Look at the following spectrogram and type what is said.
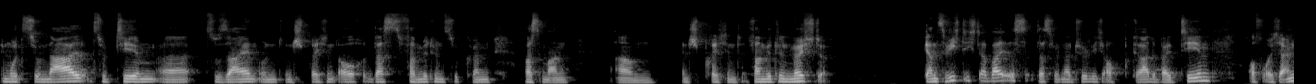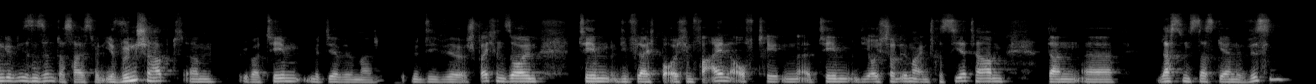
emotional zu Themen äh, zu sein und entsprechend auch das vermitteln zu können, was man ähm, entsprechend vermitteln möchte. Ganz wichtig dabei ist, dass wir natürlich auch gerade bei Themen auf euch angewiesen sind. Das heißt, wenn ihr Wünsche habt ähm, über Themen, mit, der wir mal, mit denen wir sprechen sollen, Themen, die vielleicht bei euch im Verein auftreten, äh, Themen, die euch schon immer interessiert haben, dann äh, lasst uns das gerne wissen.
